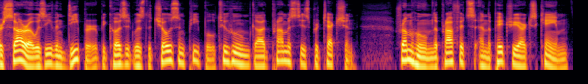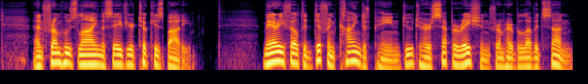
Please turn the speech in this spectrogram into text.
Her sorrow was even deeper because it was the chosen people to whom God promised his protection, from whom the prophets and the patriarchs came, and from whose line the Saviour took his body. Mary felt a different kind of pain due to her separation from her beloved Son.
